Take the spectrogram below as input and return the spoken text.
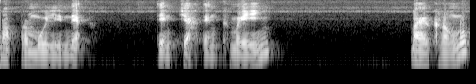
16លាននាក់ទាំងចាស់ទាំងក្មេងដែលក្នុងនោះ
